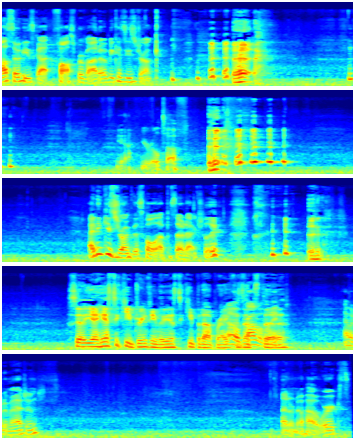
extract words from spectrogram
Also, he's got false bravado because he's drunk. Yeah, you're real tough. I think he's drunk this whole episode, actually. so yeah, he has to keep drinking. though. He has to keep it up, right? Oh, that's probably. the I would imagine. I don't know how it works.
